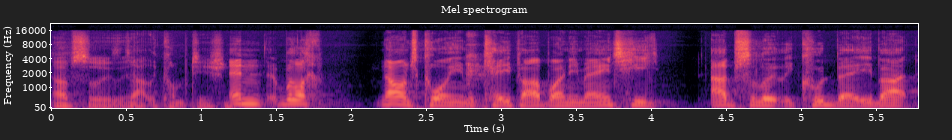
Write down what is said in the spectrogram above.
Absolutely. start the competition. And well, like no one's calling him a keeper by any means. He absolutely could be, but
